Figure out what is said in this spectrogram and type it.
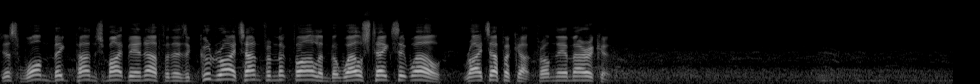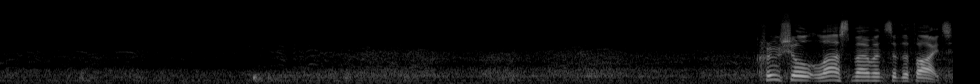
Just one big punch might be enough, and there's a good right hand from McFarland, but Welsh takes it well. Right uppercut from the American. Crucial last moments of the fight.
